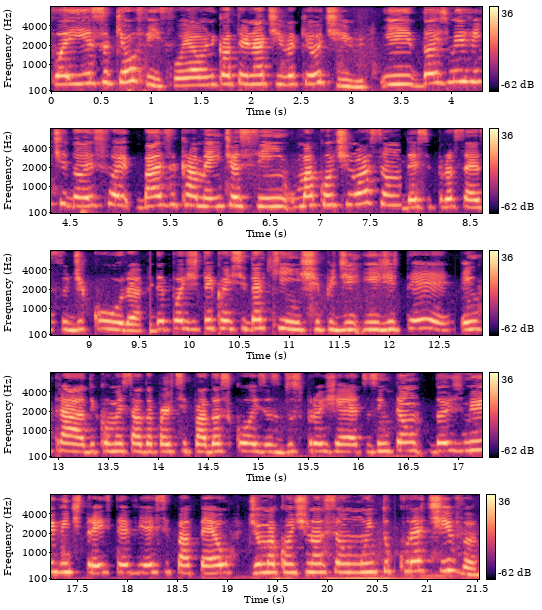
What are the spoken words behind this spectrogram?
Foi isso que eu fiz, foi a única alternativa que eu tive. E 2022 foi basicamente assim uma continuação desse processo de cura. Depois de ter conhecido a Kinship de, e de ter entrado e começado a participar das coisas, dos projetos. Então, 2023 teve esse papel de uma continuação muito curativa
